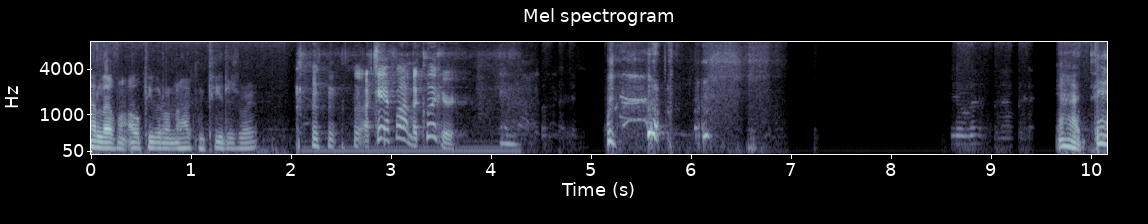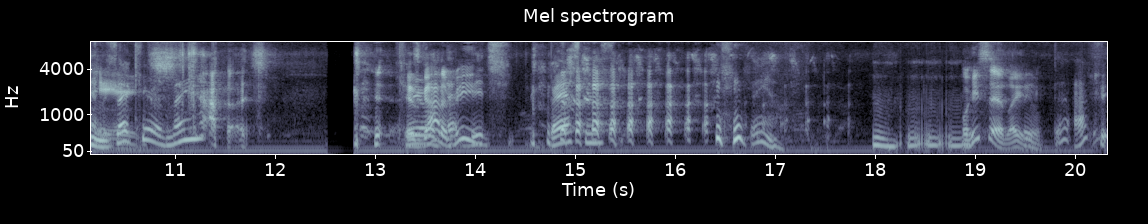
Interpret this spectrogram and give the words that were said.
I love when old people don't know how computers work. I can't find the clicker. God damn, is that Dang. Kara's name? Gosh. it's Kara, gotta that be. Bitch Baskins. damn. Mm, mm, mm, mm. well, he said lady. Dude, that, I feel...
